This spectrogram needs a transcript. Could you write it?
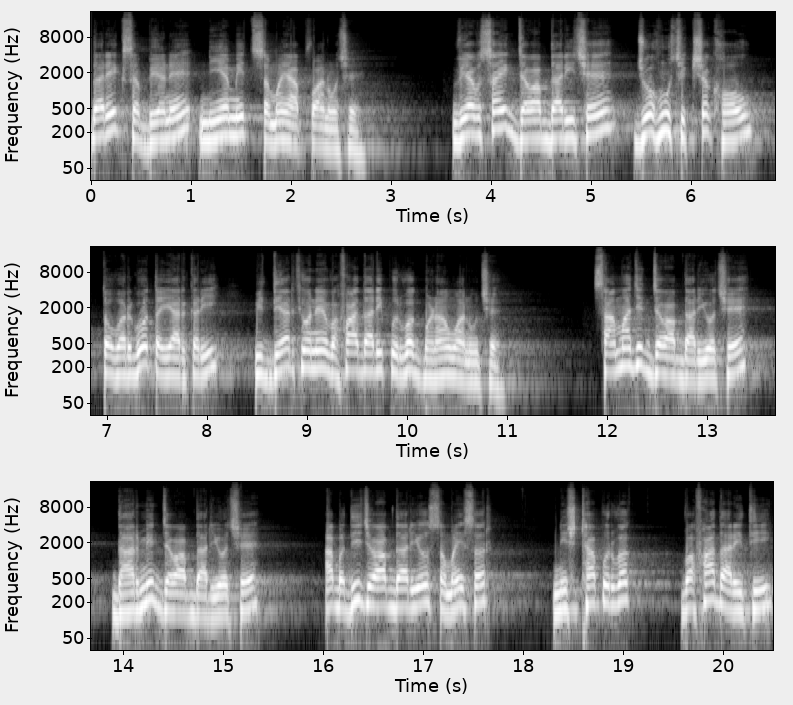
દરેક સભ્યને નિયમિત સમય આપવાનો છે. વ્યવસાયિક જવાબદારી છે. જો હું શિક્ષક હોઉં, તો વર્ગો તૈયાર કરી વિદ્યાર્થીઓને વફાદારીપૂર્વક ભણાવવાનું છે. સામાજિક જવાબદારીઓ છે, ધાર્મિક જવાબદારીઓ છે. આ બધી જવાબદારીઓ સમયસર, નિષ્ઠાપૂર્વક, વફાદારીથી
